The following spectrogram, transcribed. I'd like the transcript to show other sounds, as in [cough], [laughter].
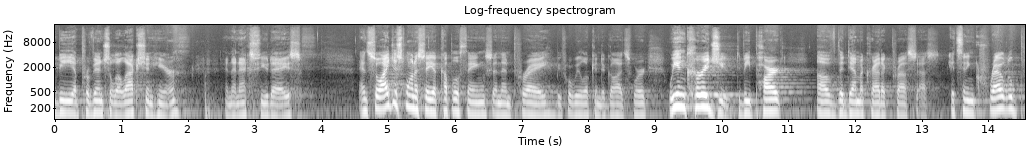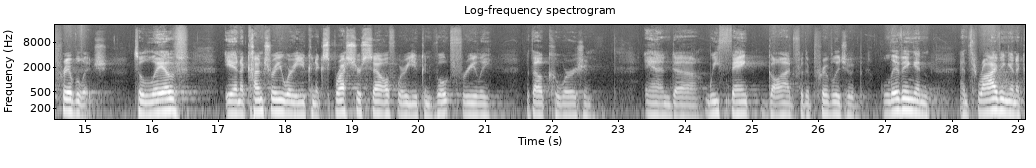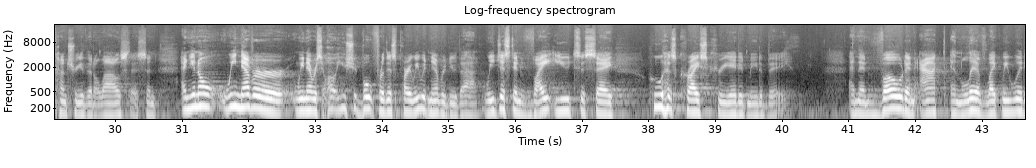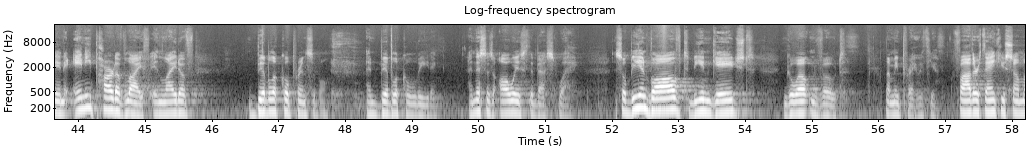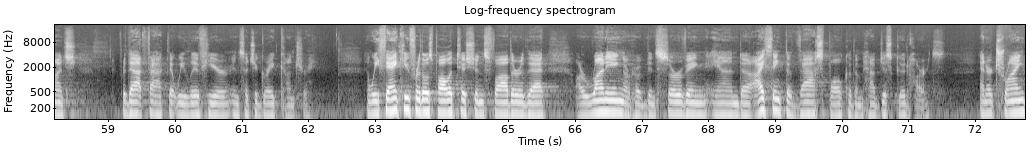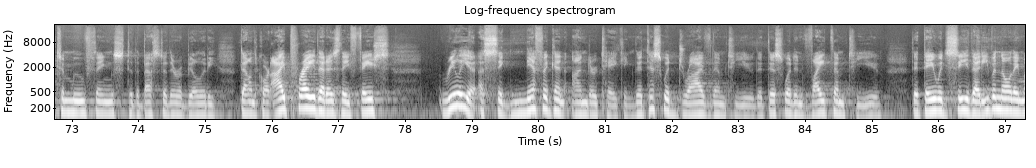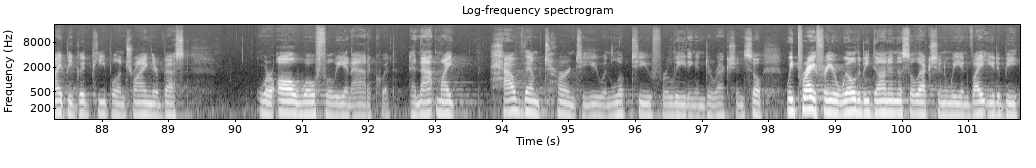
to be a provincial election here in the next few days. And so I just want to say a couple of things and then pray before we look into God's Word. We encourage you to be part of the democratic process. It's an incredible privilege to live in a country where you can express yourself, where you can vote freely without coercion. And uh, we thank God for the privilege of living and, and thriving in a country that allows this. And, and you know, we never, we never say, oh, you should vote for this party. We would never do that. We just invite you to say, who has Christ created me to be? And then vote and act and live like we would in any part of life in light of biblical principle and biblical leading. And this is always the best way. So be involved, be engaged, go out and vote. Let me pray with you. Father, thank you so much for that fact that we live here in such a great country. And we thank you for those politicians, Father, that are running or have been serving. And uh, I think the vast bulk of them have just good hearts and are trying to move things to the best of their ability down the court. I pray that as they face really a, a, significant undertaking, that this would drive them to you, that this would invite them to you, that they would see that even though they might be good people and trying their best, we're all woefully inadequate. And that might have them turn to you and look to you for leading and direction. So we pray for your will to be done in this election. We invite you to be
